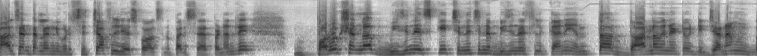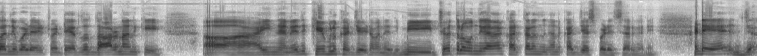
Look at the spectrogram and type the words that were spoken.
కాల్ సెంటర్లన్నీ కూడా స్విచ్ ఆఫ్లు చేసుకోవాల్సిన పరిస్థితి ఏర్పడింది. అంటే పరోక్షంగా బిజినెస్కి చిన్న చిన్న బిజినెస్లకి కానీ ఎంత దారుణమైనటువంటి జనం ఇబ్బంది పడేటువంటి ఎంత దారుణానికి అయింది అనేది కేబుల్ కట్ చేయడం అనేది. మీ చేతిలో ఉంది కదా కత్తెర ఉంది కానీ కట్ చేసి పడేశారు కానీ. అంటే జ-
